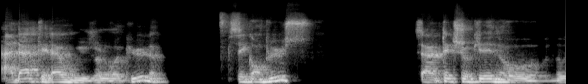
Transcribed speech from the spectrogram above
à date, et là où je le recule, c'est qu'en plus, ça va peut-être choquer nos, nos,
